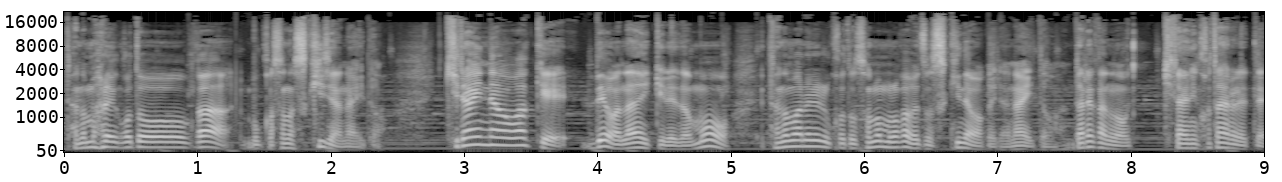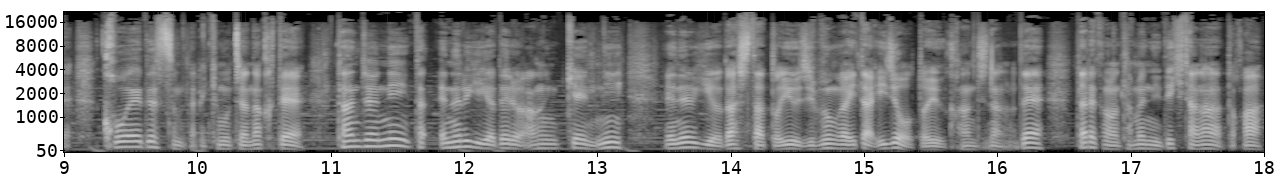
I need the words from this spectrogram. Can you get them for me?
頼まれ事が僕はそんな好きじゃないと。嫌いなわけではないけれども頼まれることそのものが別に好きなわけじゃないと。誰かの期待に応えられて光栄ですみたいな気持ちじゃなくて単純にエネルギーが出る案件にエネルギーを出したという自分がいた以上という感じなので誰かのためにできたなとか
